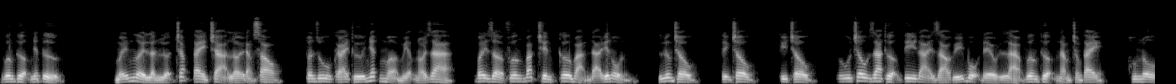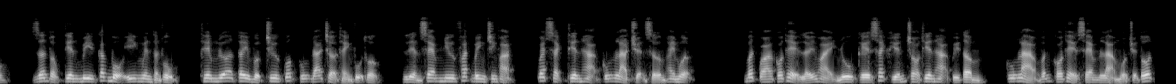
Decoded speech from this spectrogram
Vương thượng nhất tử. Mấy người lần lượt chắp tay trả lời đằng sau, tuân du cái thứ nhất mở miệng nói ra, bây giờ phương bắc trên cơ bản đã yên ổn, lương châu, tịnh châu, ký châu, u châu gia thượng ti đại giáo úy bộ đều là vương thượng nằm trong tay, hung nô, dân tộc tiên bi các bộ y nguyên thần phục, thêm nữa tây vực chư quốc cũng đã trở thành phụ thuộc, liền xem như phát binh chinh phạt, quét sạch thiên hạ cũng là chuyện sớm hay muộn bất quá có thể lấy hoài nhu kế sách khiến cho thiên hạ quy tâm, cũng là vẫn có thể xem là một chuyện tốt.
